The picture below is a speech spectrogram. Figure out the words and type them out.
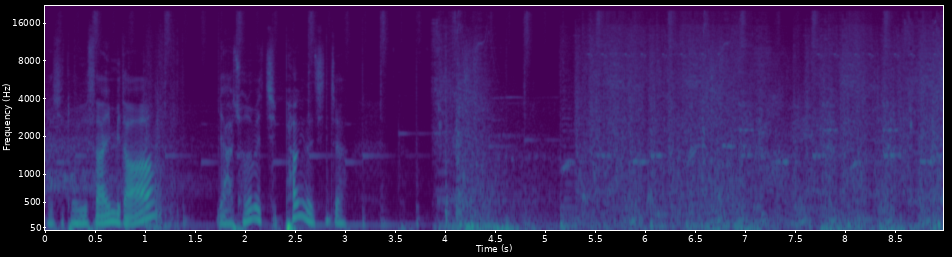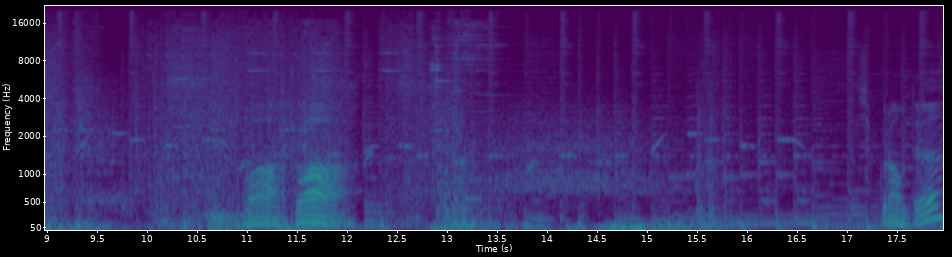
다시 돈이 쌓입니다. 야 저놈의 지팡이는 진짜. 좋아 좋아 그라운드.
